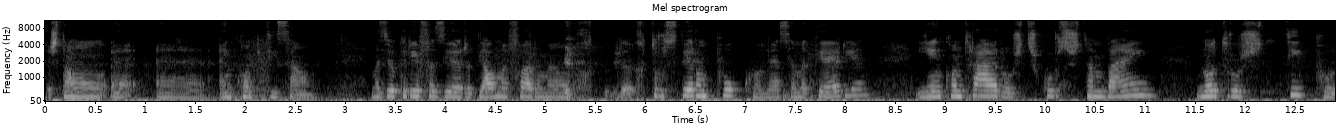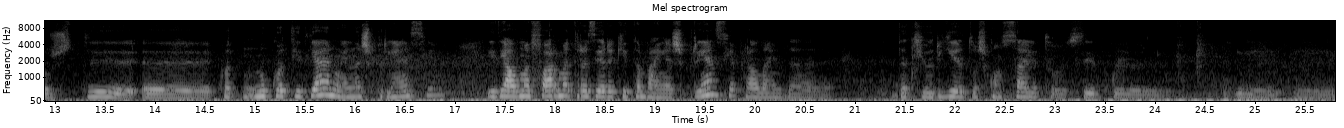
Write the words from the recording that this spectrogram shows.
estão uh, em competição. Mas eu queria fazer, de alguma forma, um, retroceder um pouco nessa matéria e encontrar os discursos também noutros tipos de. no cotidiano e na experiência e de alguma forma trazer aqui também a experiência para além da, da teoria dos conceitos e, de, e, e,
